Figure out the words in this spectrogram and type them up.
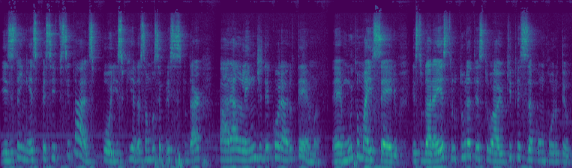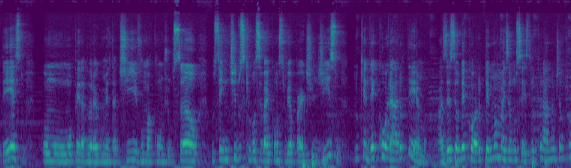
Existem especificidades, por isso que redação você precisa estudar para além de decorar o tema. É muito mais sério estudar a estrutura textual e o que precisa compor o teu texto, como um operador argumentativo, uma conjunção, os sentidos que você vai construir a partir disso, do que decorar o tema. Às vezes eu decoro o tema, mas eu não sei estruturar, não adiantou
